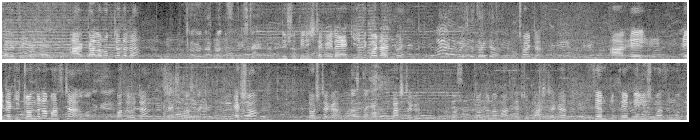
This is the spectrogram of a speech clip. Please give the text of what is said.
তাহলে ঠিক আছে। আর কালো রূপচাঁদাটা? দুশো তিরিশ টাকা। এটা এক কেজিতে কয়টা আসবে? ছয়টা। আর এই এটা কি চন্দনা মাছটা? কত ওটা একশো দশ টাকা? পাঁচ টাকা। পাঁচ টাকা। দশ চন্দনা মাছ একশো পাঁচ টাকা। সেম টু সেম ইলিশ মাছের মতো।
